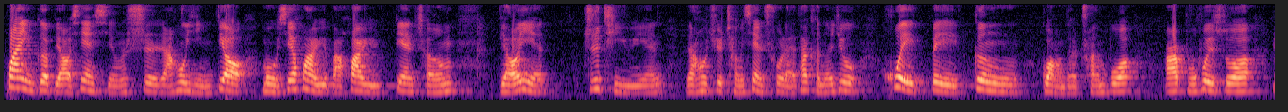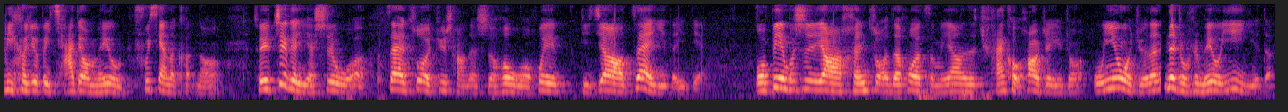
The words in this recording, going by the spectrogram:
换一个表现形式，然后引掉某些话语，把话语变成表演肢体语言，然后去呈现出来，它可能就会被更广的传播，而不会说立刻就被掐掉，没有出现的可能。所以这个也是我在做剧场的时候，我会比较在意的一点。我并不是要很左的或怎么样的喊口号这一种，我因为我觉得那种是没有意义的。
